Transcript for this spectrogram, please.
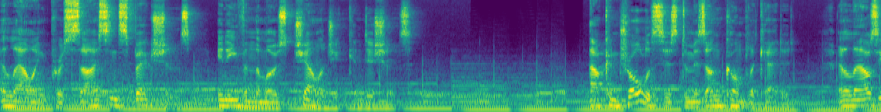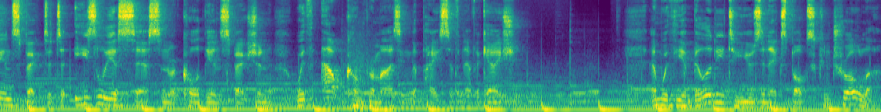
allowing precise inspections in even the most challenging conditions. Our controller system is uncomplicated and allows the inspector to easily assess and record the inspection without compromising the pace of navigation. And with the ability to use an Xbox controller,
